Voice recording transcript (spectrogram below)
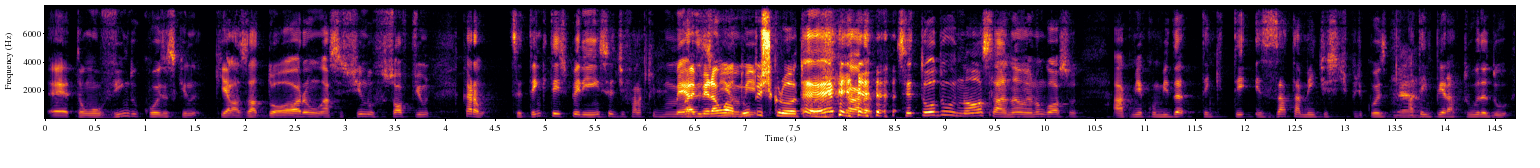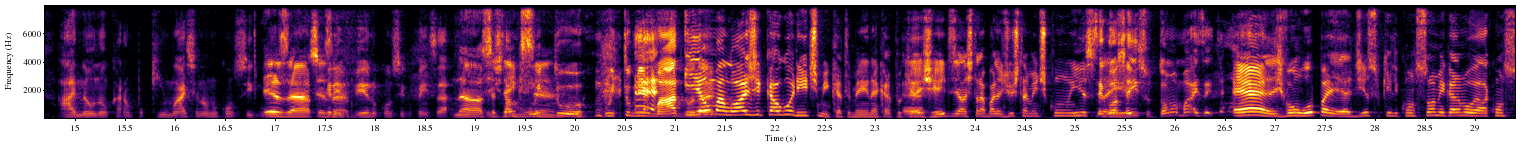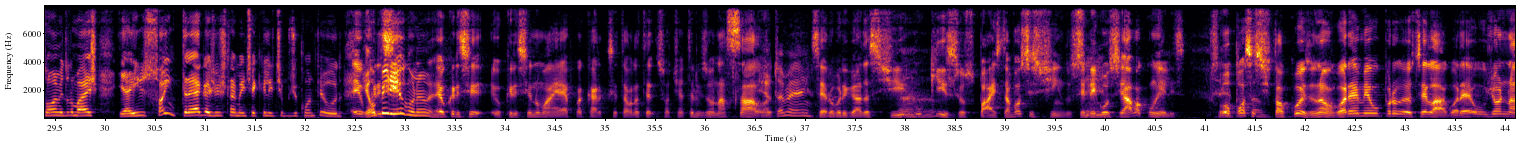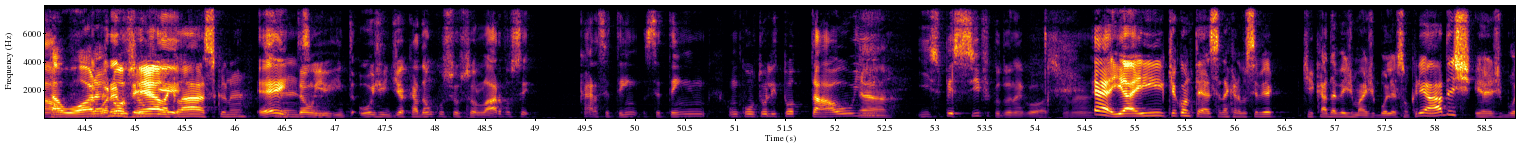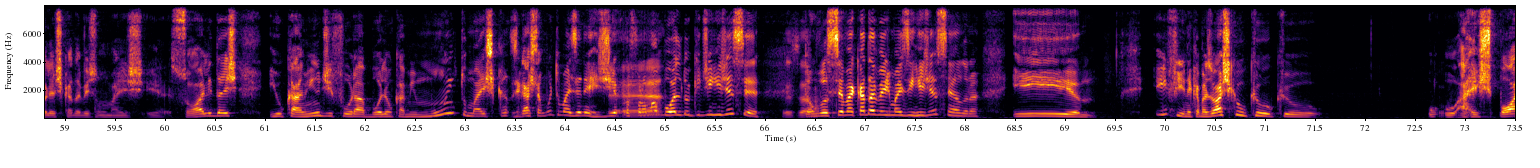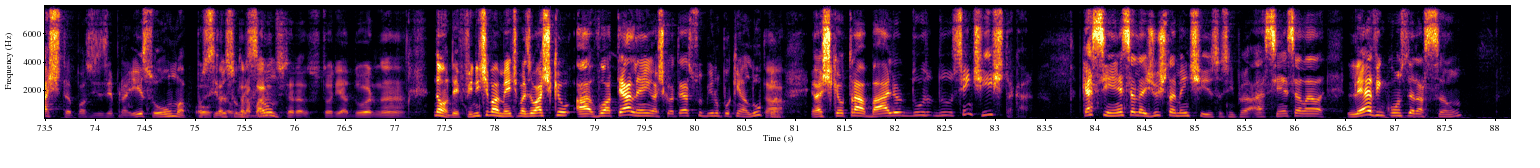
estão ouvindo coisas que, que elas adoram, assistindo só filme. Cara, você tem que ter experiência de falar que merda Vai virar um adulto escroto. É, cara. Você todo. Nossa, não, eu não gosto. A minha comida tem que ter exatamente esse tipo de coisa. É. A temperatura do. Ai, não, não, cara, um pouquinho mais, senão eu não consigo Exato, escrever, não consigo pensar. Não, você tem tá que ser- muito, muito mimado, e né? é uma lógica algorítmica também, né, cara? Porque É. as redes, elas trabalham justamente com isso. Você daí. gosta disso? Toma mais aí, toma É, eles vão, opa, é disso que ele consome, caramba, ela consome e tudo mais. E aí só entrega justamente aquele tipo de conteúdo. Eu é um cresci- perigo, né? velho? Eu cresci, eu cresci numa época, cara, que você tava te- só tinha televisão na sala. Eu também. Você era obrigado a assistir o que seus pais estavam assistindo. Você Sim. negociava com eles. Sim, Ô, posso assistir tal coisa? Não, agora é meu, sei lá, agora é o jornal. Tal hora, agora é novela, clássico, né? É, Sim, então, sim. e- e- hoje em dia, cada um com o seu celular, você. Cara, você tem, você tem um controle total e, É. e específico do negócio, né? É, e aí o que acontece, né, cara? Você vê que cada vez mais bolhas são criadas, e as bolhas cada vez são mais eh, sólidas, e o caminho de furar a bolha é um caminho muito mais. Você gasta muito mais energia pra É. furar uma bolha do que de enrijecer. Exato. Então você vai cada vez mais enrijecendo, né? E. Enfim, né? Mas eu acho que o. Que o, que o o- a resposta, posso dizer pra isso, ou uma Ou o, possível tra- o trabalho solução. do histori- historiador, né? Não, definitivamente, mas eu acho que eu ah, vou até além, eu acho que eu até subir um pouquinho a lupa. Tá. Eu acho que é o trabalho do, do cientista, cara. Porque a ciência ela é justamente isso, assim, a ciência ela leva em consideração.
